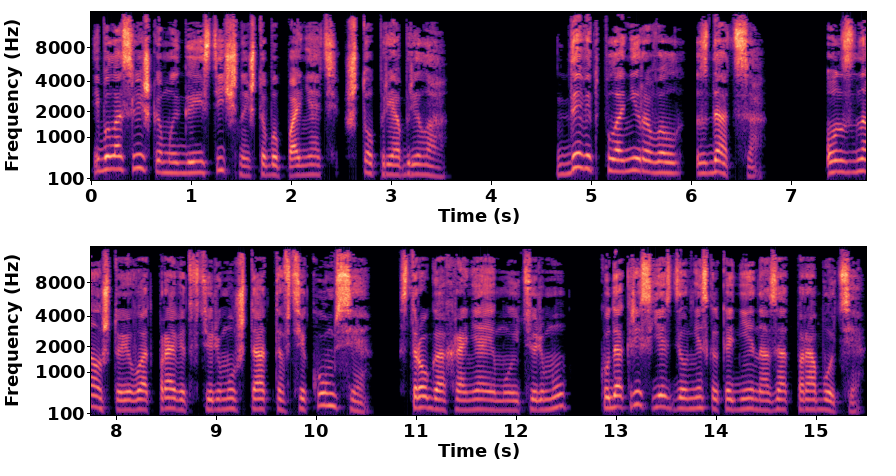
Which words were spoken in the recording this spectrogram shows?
и была слишком эгоистичной, чтобы понять, что приобрела. Дэвид планировал сдаться. Он знал, что его отправят в тюрьму штата в Текумсе, строго охраняемую тюрьму, куда Крис ездил несколько дней назад по работе.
